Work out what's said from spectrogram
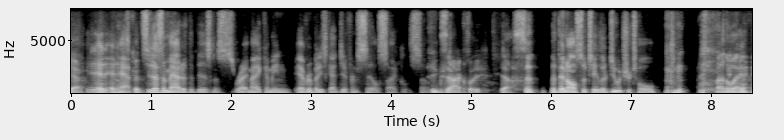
yeah, it, it happens. Good. It doesn't matter the business, right, Mike? I mean, everybody's got different sales cycles. So exactly, yes. But, but then also, Taylor, do what you're told. By the way,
